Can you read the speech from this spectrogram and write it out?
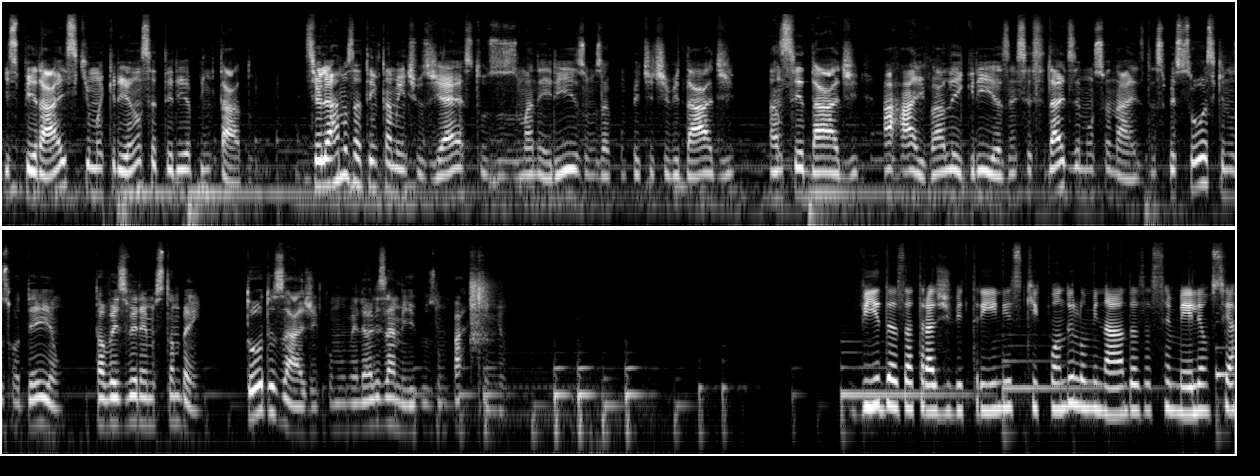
espirais que uma criança teria pintado. Se olharmos atentamente os gestos, os maneirismos, a competitividade, a ansiedade, a raiva, a alegria, as necessidades emocionais das pessoas que nos rodeiam, talvez veremos também. Todos agem como melhores amigos num parquinho. Vidas atrás de vitrines que, quando iluminadas, assemelham-se a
